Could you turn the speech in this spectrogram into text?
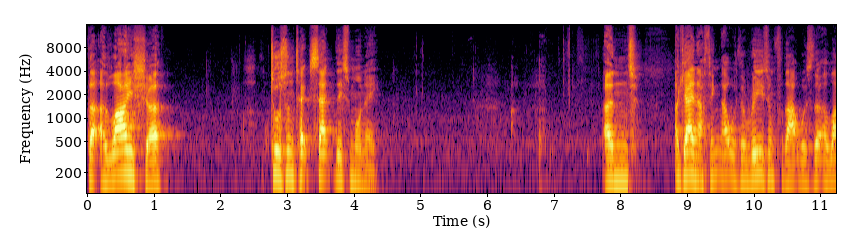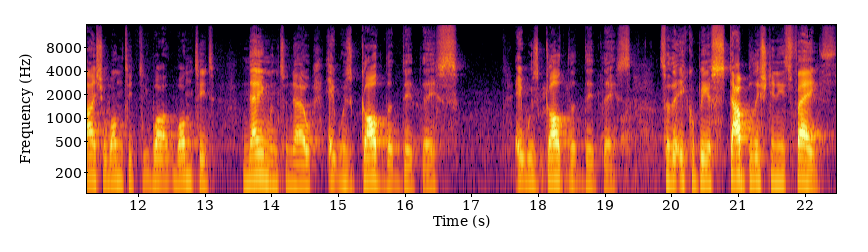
that Elisha doesn't accept this money. And again, I think that was the reason for that was that Elisha wanted to, wanted Naaman to know it was God that did this. It was God that did this so that he could be established in his faith.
